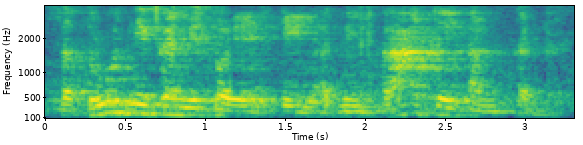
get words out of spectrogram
сотрудниками, то есть и администрацией там, и так далее.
